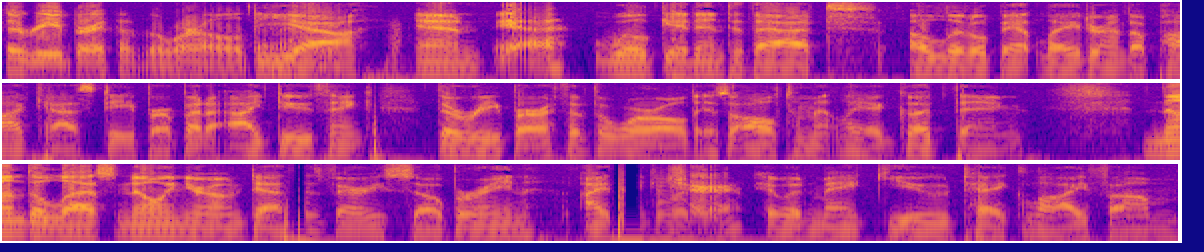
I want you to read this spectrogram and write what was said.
The rebirth of the world. yeah, and Yeah. we'll get into that a little bit later in the podcast deeper, but I do think the rebirth of the world is ultimately a good thing. Nonetheless, knowing your own death is very sobering. I think it would, Sure. it would make you take life um,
